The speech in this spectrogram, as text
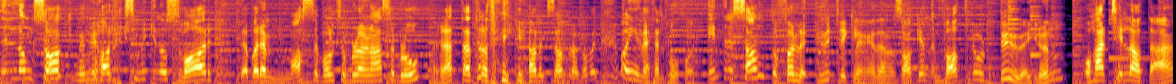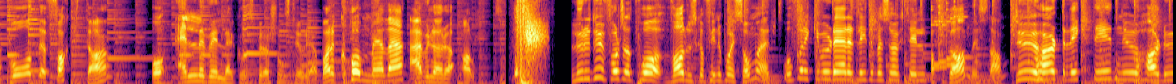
er en lang sak, men vi har liksom ikke noe svar. Det er bare masse folk som blør neseblod rett etter at Alexandra kommer, og ingen vet helt hvorfor. Interessant å følge utviklingen i denne saken. Hva tror du er grunnen? Og her tillater jeg både fakta og elleville konspirasjonsteorier. Bare kom med det. Jeg vil høre alt. Lurer du fortsatt på hva du skal finne på i sommer? Hvorfor ikke vurdere et lite besøk til Afghanistan? Du hørte riktig. Nå har du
